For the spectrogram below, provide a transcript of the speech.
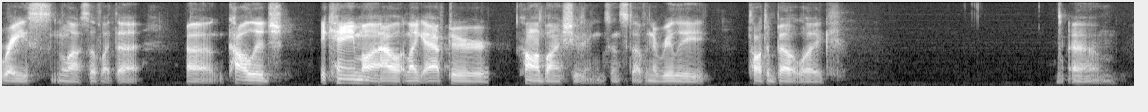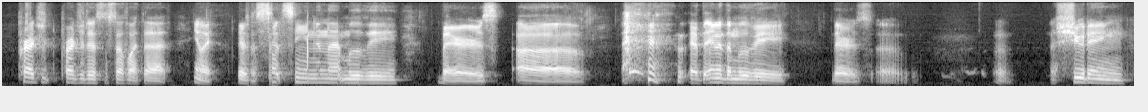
race and a lot of stuff like that. Uh, college. It came out like after Columbine shootings and stuff, and it really talked about like um, prejudice, prejudice and stuff like that. Anyway, there's a set scene in that movie. There's uh, at the end of the movie, there's a, a, a shooting.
